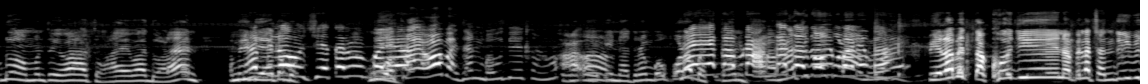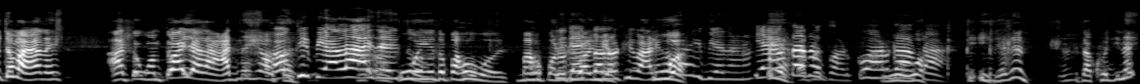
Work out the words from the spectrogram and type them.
ઉડો અમન તો એવા હતો આ એવા દોડાયા ને. અમે બે તો ખેતરમાં દેખાય હો બધાને બહુ દેખાય આ- એ નજરમ બહુ પડે બધાને. હમણાં પેલા બે તખોજી ને પેલા ચંદ્રી બી ચમ આયા નહીં. આ તો આમ તો આઈ જાય આજ નહીં આવતા. સૌથી પહેલા આઈ જાય તો ઓય તો પાહો પાહો પલોઠી વાળી પલોઠી વાળી હોય બે જણા. એ હતા તો ભડકો હરગાવતા એ એ છે ને તખોજી નહીં?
